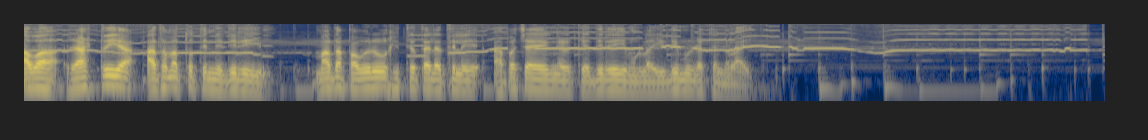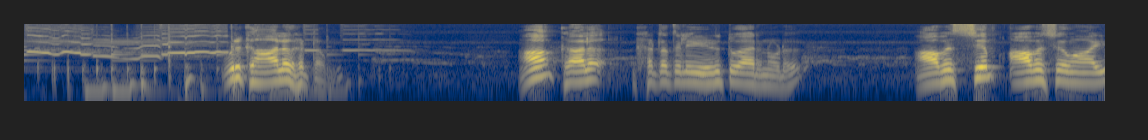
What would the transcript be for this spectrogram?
അവ രാഷ്ട്രീയ അധമത്വത്തിനെതിരെയും മതപൗരോഹിത്യ തലത്തിലെ അപചയങ്ങൾക്കെതിരെയുമുള്ള ഇടിമുഴക്കങ്ങളായി. ഒരു കാലഘട്ടം ആ കാലഘട്ടത്തിലെ എഴുത്തുകാരനോട് ആവശ്യം ആവശ്യമായി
